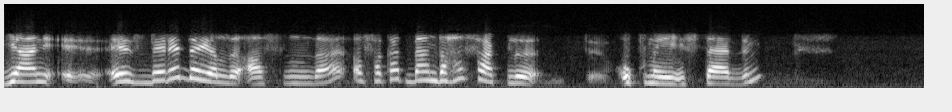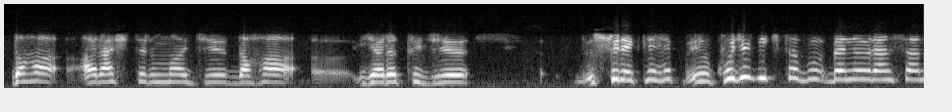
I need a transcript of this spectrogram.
yani e, ezbere dayalı aslında fakat ben daha farklı e, okumayı isterdim. Daha araştırmacı, daha e, yaratıcı, sürekli hep koca bir kitabı ben öğrensem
